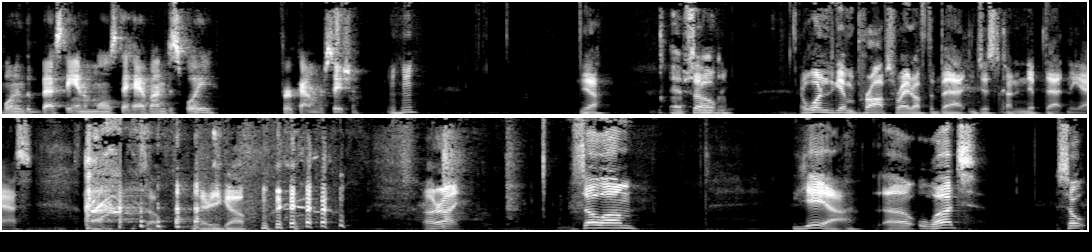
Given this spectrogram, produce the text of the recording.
one of the best animals to have on display for a conversation. Mm-hmm. yeah. Absolutely. so, I wanted to give him props right off the bat and just kind of nip that in the ass. Uh, so there you go. All right. So um, yeah. Uh, what? So,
